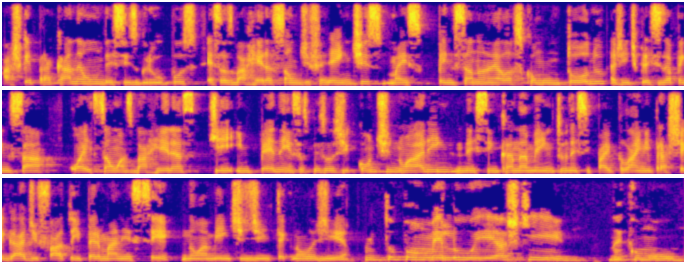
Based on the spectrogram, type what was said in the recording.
acho que para cada um desses grupos, essas barreiras são diferentes, mas pensando nelas como um todo, a gente precisa pensar quais são as barreiras que impedem essas pessoas de continuarem nesse encanamento, nesse pipeline para chegar de fato e permanecer no ambiente de tecnologia. Muito bom, Melu, e acho que, né, como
